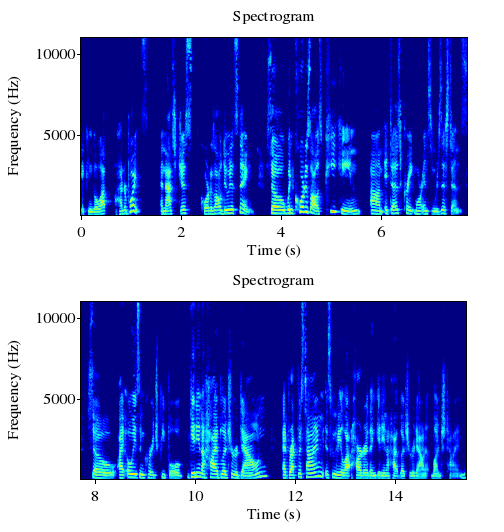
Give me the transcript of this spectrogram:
it can go up 100 points. And that's just cortisol doing its thing. So when cortisol is peaking, um, it does create more insulin resistance. So I always encourage people getting a high blood sugar down at breakfast time is going to be a lot harder than getting a high blood sugar down at lunchtime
